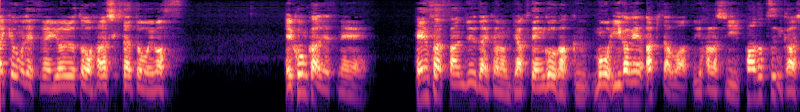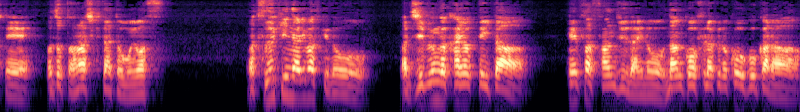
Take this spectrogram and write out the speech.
はい、今日もですね、いろいろとお話ししたいと思います。え今回はですね、偏差30代からの逆転合格、もういい加減飽きたわという話、パート2に関して、ま、ちょっと話聞きたいと思います。まあ、続きになりますけど、まあ、自分が通っていた偏差30代の難攻不落の高校から、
